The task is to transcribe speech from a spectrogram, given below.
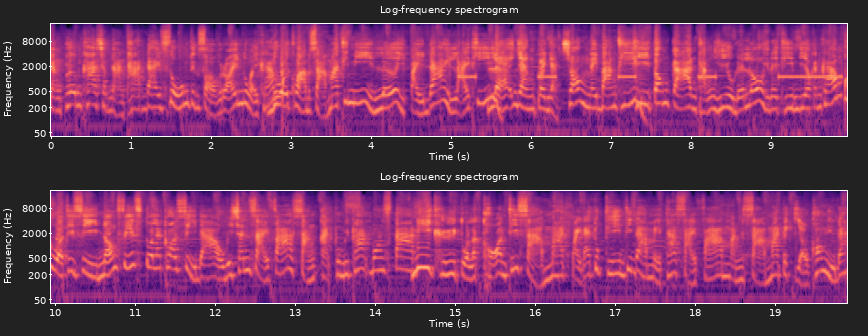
ยังเพิ่มค่าชำนาญธาตุได้สูงถึง 200 หน่วยครับ ด้วยความสามารถที่มีเลยไปได้หลายทีมและยังประหยัดช่องในบางทีมที่ต้องการทั้งฮิวและโลอยู่ในทีมเดียวกันครับ ตัวทีสี่4 น้องฟิสตัวละคร4ดาววิชั่นสายฟ้าสังกัดภูมิภาคบอนสตาร์นี่คือตัวละครที่สามารถไปได้ทุกทีมที่ดาเมจท่าตุสายฟ้ามันสามารถไปเกี่ยวข้องอยู่ได้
